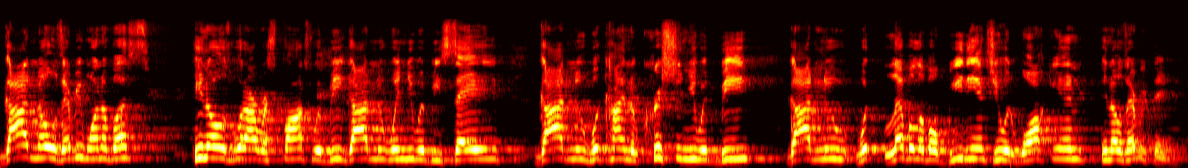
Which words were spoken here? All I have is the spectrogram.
God knows every one of us. He knows what our response would be. God knew when you would be saved. God knew what kind of Christian you would be. God knew what level of obedience you would walk in. He knows everything.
